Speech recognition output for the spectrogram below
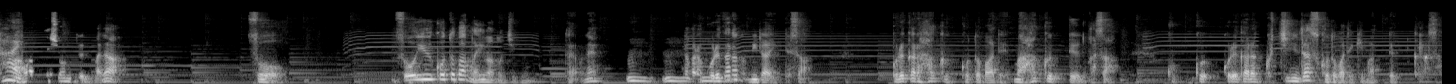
はいパ。ワーメーションっていうのかな、そう。そういう言葉が今の自分だよね。うんうんだからこれからの未来ってさ、これから吐く言葉で、まあ吐くっていうのがさ、こここれから口に出す言葉で決まってるからさ、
